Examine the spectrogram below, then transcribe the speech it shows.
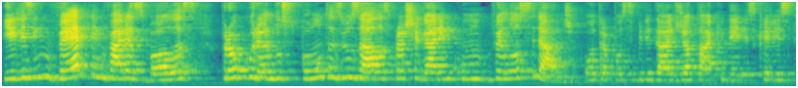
e eles invertem várias bolas procurando os pontas e os alas para chegarem com velocidade. Outra possibilidade de ataque deles que eles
